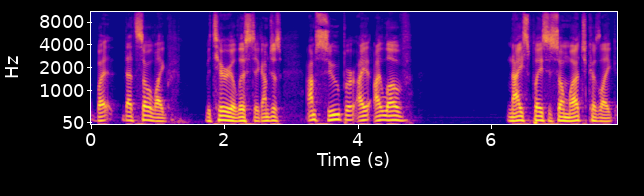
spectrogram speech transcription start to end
But that's so like materialistic. I'm just, I'm super, I, I love nice places so much because like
